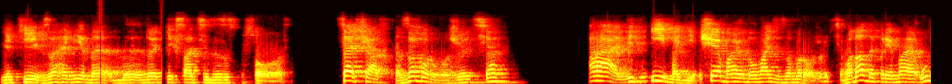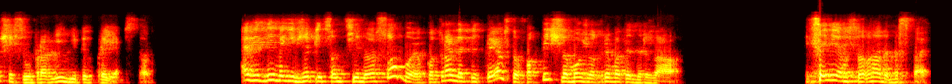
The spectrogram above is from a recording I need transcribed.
які взагалі не, не до яких санкцій не застосовувалися, ця частка заморожується. А від імені, що я маю на увазі заморожується, вона не приймає участь в управлінні підприємством. А від імені вже підсанкційною особою контрольне підприємство фактично може отримати держава. І це є основна небезпека.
